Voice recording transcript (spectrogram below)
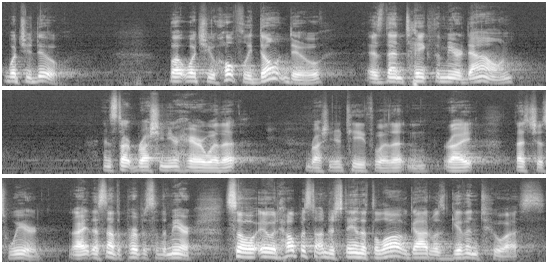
what you do. But what you hopefully don't do is then take the mirror down and start brushing your hair with it, brushing your teeth with it, and right? That's just weird, right? That's not the purpose of the mirror. So it would help us to understand that the law of God was given to us,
